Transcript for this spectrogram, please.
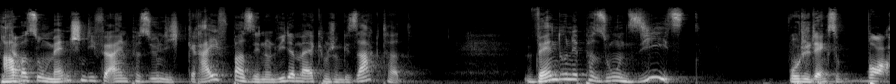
ja. aber so Menschen, die für einen persönlich greifbar sind. Und wie der Malcolm schon gesagt hat, wenn du eine Person siehst, wo du denkst, boah,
